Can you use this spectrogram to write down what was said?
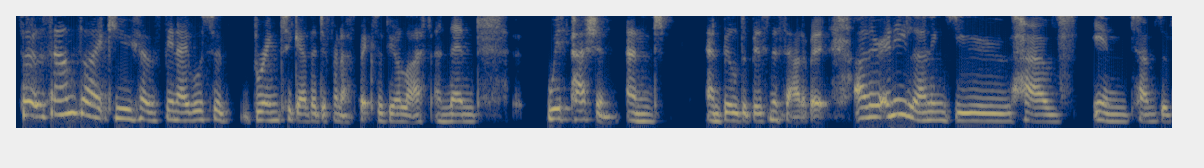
So it sounds like you have been able to bring together different aspects of your life and then with passion and and build a business out of it. Are there any learnings you have in terms of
